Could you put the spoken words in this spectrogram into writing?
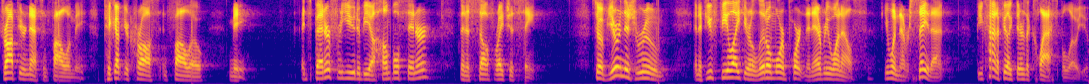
Drop your nets and follow me. Pick up your cross and follow me. It's better for you to be a humble sinner than a self righteous saint. So if you're in this room and if you feel like you're a little more important than everyone else, you would never say that, you kind of feel like there's a class below you.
